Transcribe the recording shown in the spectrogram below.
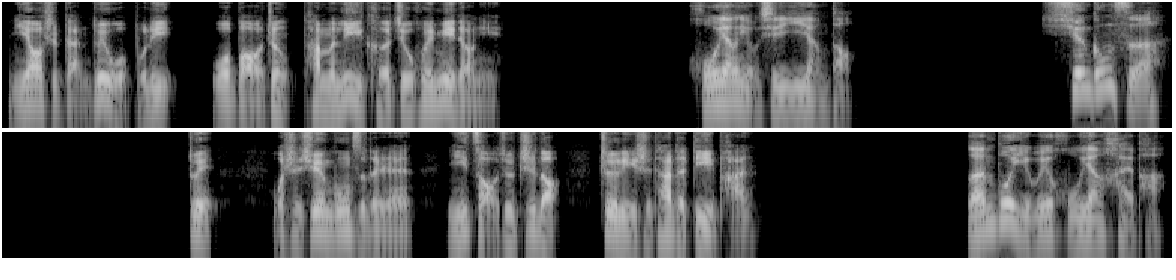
你要是敢对我不利，我保证他们立刻就会灭掉你。”胡杨有些异样道：“宣公子，对，我是宣公子的人，你早就知道这里是他的地盘。”兰波以为胡杨害怕，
